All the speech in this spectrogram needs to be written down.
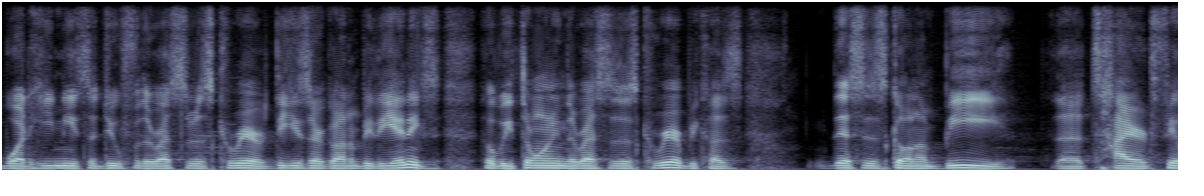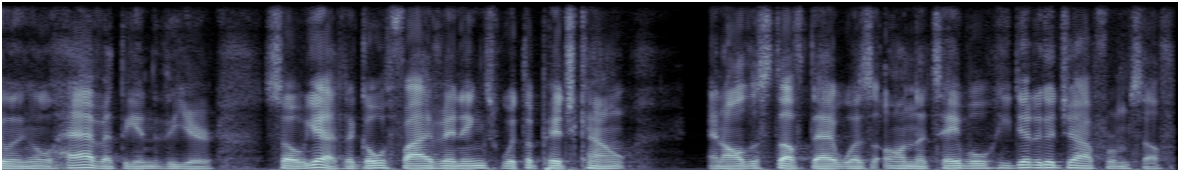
what he needs to do for the rest of his career. These are going to be the innings he'll be throwing the rest of his career because this is going to be the tired feeling he'll have at the end of the year. So yeah, to go five innings with the pitch count and all the stuff that was on the table, he did a good job for himself.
